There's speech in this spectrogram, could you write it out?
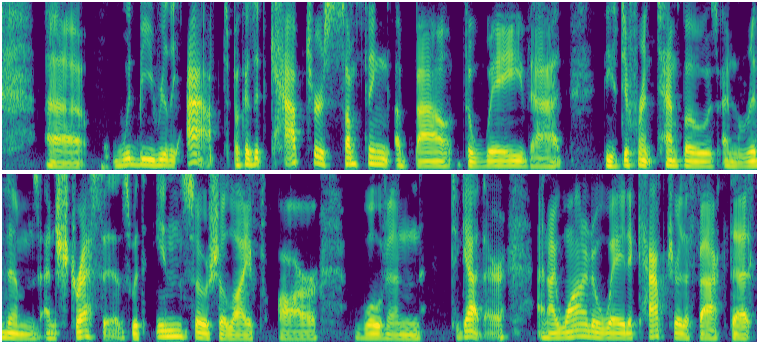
uh, would be really apt because it captures something about the way that these different tempos and rhythms and stresses within social life are woven together. And I wanted a way to capture the fact that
